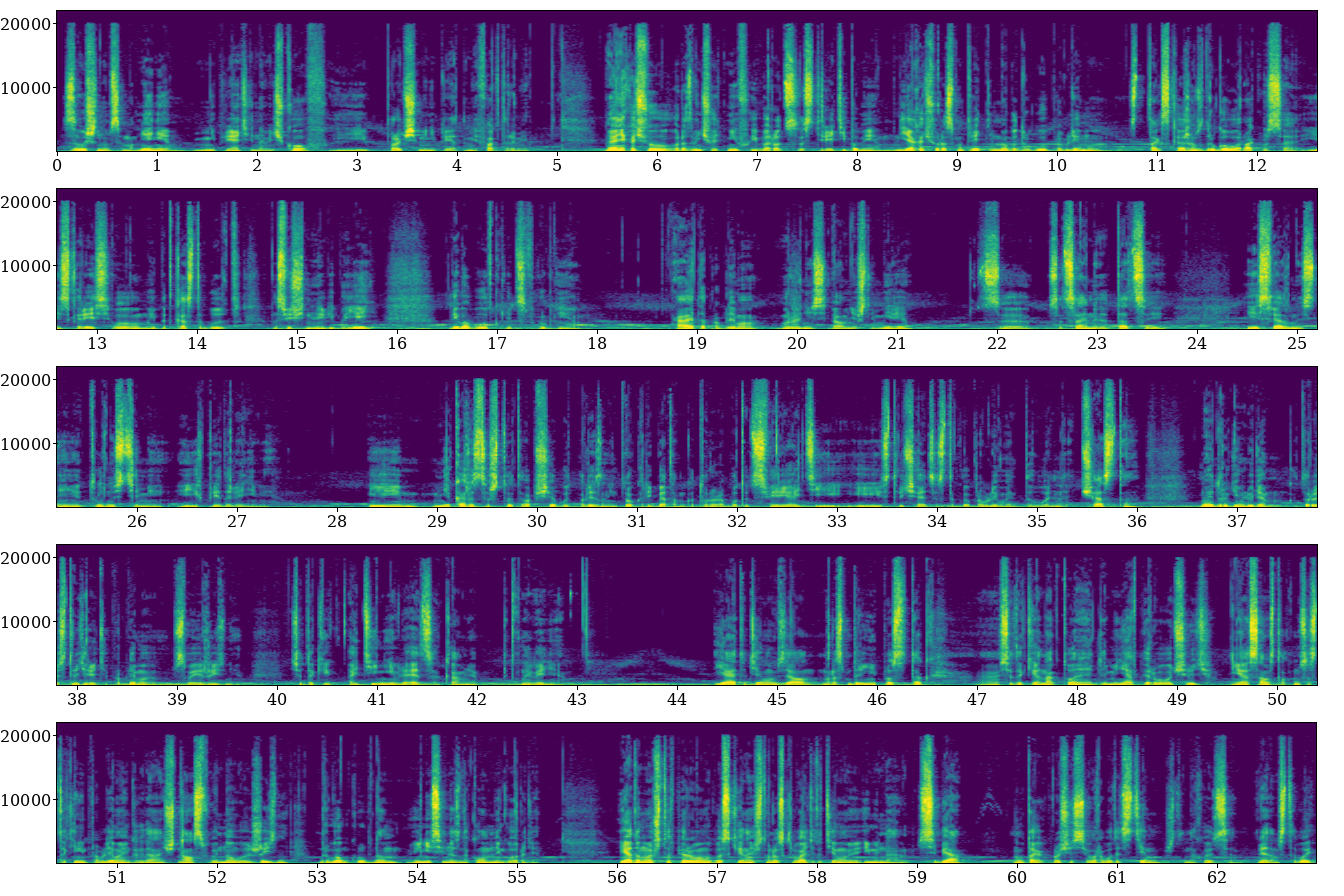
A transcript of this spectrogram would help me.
завышенным самомнением, неприятием новичков и прочими неприятными факторами. Но я не хочу развенчивать мифы и бороться с стереотипами. Я хочу рассмотреть немного другую проблему, так скажем, с другого ракурса, и, скорее всего, мои подкасты будут посвящены либо ей, либо будут крутиться вокруг нее. А это проблема выражения себя во внешнем мире, с социальной адаптацией и связанной с ней трудностями и их преодолениями. И мне кажется, что это вообще будет полезно не только ребятам, которые работают в сфере IT и встречаются с такой проблемой довольно часто, но и другим людям, которые встретили эти проблемы в своей жизни. Все-таки IT не является камнем преткновения. Я эту тему взял на рассмотрение не просто так, э, все-таки она актуальна для меня в первую очередь. Я сам столкнулся с такими проблемами, когда начинал свою новую жизнь в другом крупном и не сильно знакомом мне городе. Я думаю, что в первом выпуске я начну раскрывать эту тему именно себя, ну, так как проще всего работать с тем, что находится рядом с тобой.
